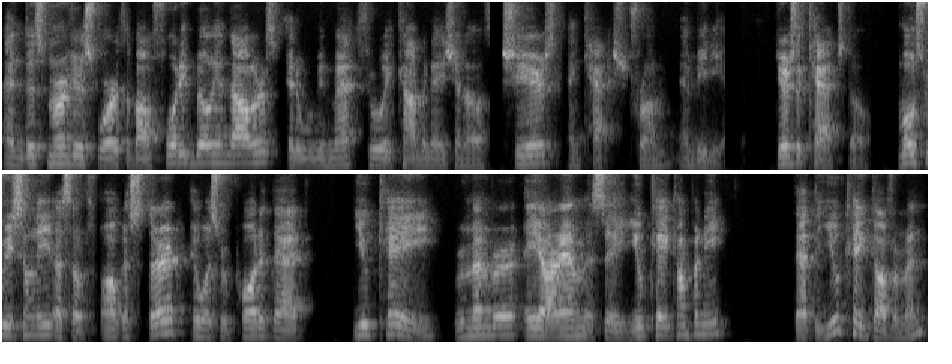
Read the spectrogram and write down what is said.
And this merger is worth about $40 billion. It will be met through a combination of shares and cash from NVIDIA. There's a catch though. Most recently, as of August 3rd, it was reported that UK, remember ARM is a UK company, that the UK government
